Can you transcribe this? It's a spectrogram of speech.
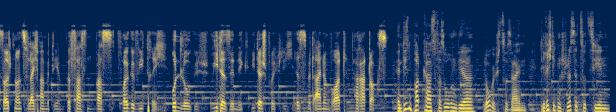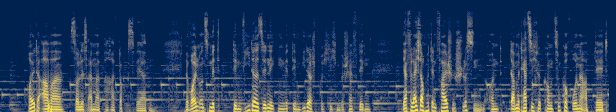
sollten uns vielleicht mal mit dem befassen, was folgewidrig, unlogisch, widersinnig, widersprüchlich ist mit einem Wort paradox. In diesem Podcast versuchen wir logisch zu sein, die richtigen Schlüsse zu ziehen. Heute aber soll es einmal paradox werden. Wir wollen uns mit dem Widersinnigen, mit dem Widersprüchlichen beschäftigen. Ja, vielleicht auch mit den falschen Schlüssen. Und damit herzlich willkommen zum Corona-Update.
